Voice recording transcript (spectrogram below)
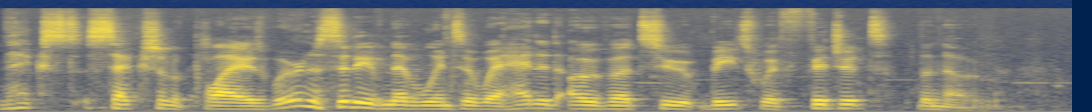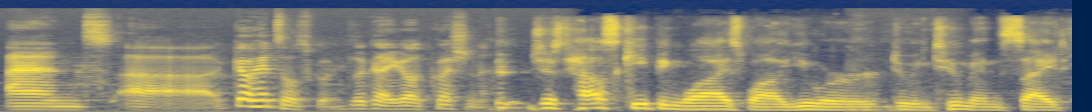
next section of plays. We're in the city of Neverwinter. We're headed over to meet with Fidget the gnome. And uh, go ahead, Tallsquall. Look, you got a question. There. Just housekeeping wise, while you were doing Tomb Insight,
